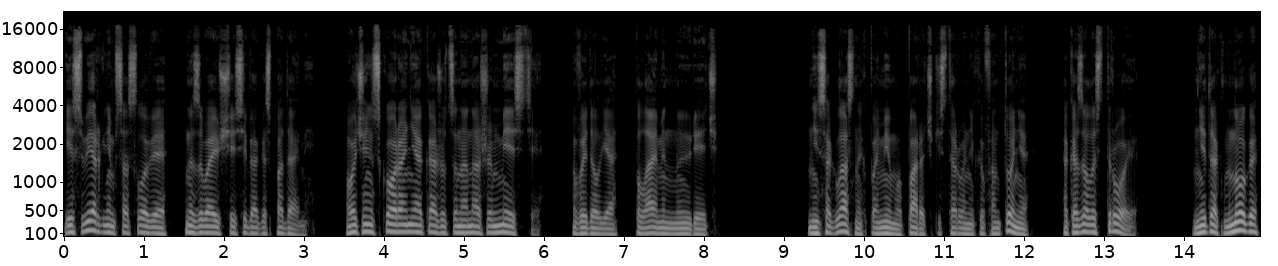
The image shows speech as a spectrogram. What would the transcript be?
и свергнем сословие, называющее себя господами. Очень скоро они окажутся на нашем месте», — выдал я пламенную речь. Несогласных, помимо парочки сторонников Антония, оказалось трое. Не так много,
